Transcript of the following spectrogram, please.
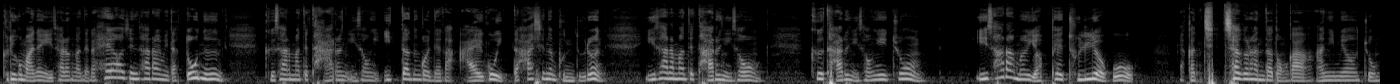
그리고 만약 이 사람과 내가 헤어진 사람이다 또는 그 사람한테 다른 이성이 있다는 걸 내가 알고 있다 하시는 분들은 이 사람한테 다른 이성, 그 다른 이성이 좀 이 사람을 옆에 두려고 약간 집착을 한다던가 아니면 좀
